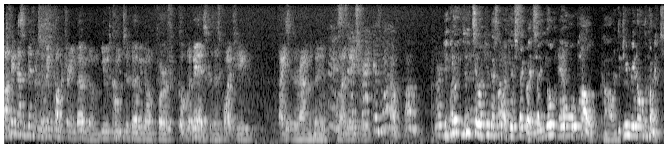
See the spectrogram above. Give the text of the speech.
I think that's the difference between Coventry and Birmingham. You would come to Birmingham for a couple of beers because there's quite a few places around the Yeah, like New Street. track as well. Well, You, you, you two are giving us quite a good segue. So your Yeah. your poll, Carl. Did you read all the comments?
